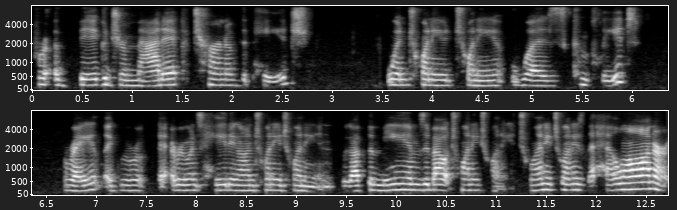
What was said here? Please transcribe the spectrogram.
for a big dramatic turn of the page when 2020 was complete right like we were everyone's hating on 2020 and we got the memes about 2020 2020 is the hell on earth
